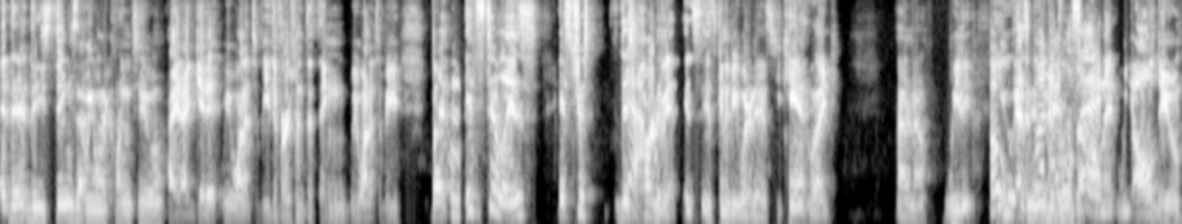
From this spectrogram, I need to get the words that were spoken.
the, these things that we want to cling to. I, I get it. We want it to be the version of the thing we want it to be, but Mhm. it still is. It's just this Yeah. part of it is is going to be what it is. You can't like I don't know. We Oh, you as an individual to say- own it. We all do.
